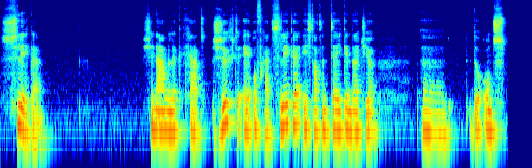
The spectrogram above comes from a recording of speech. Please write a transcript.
slikken. Als je namelijk gaat zuchten of gaat slikken, is dat een teken dat je uh, de, ons,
